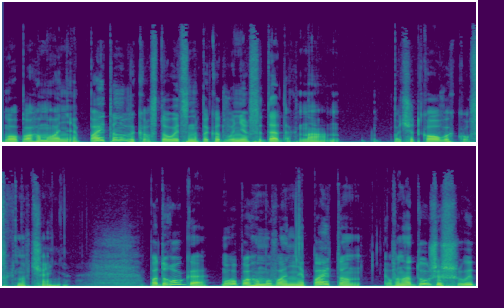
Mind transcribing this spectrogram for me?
Мова програмування Python використовується, наприклад, в університетах на початкових курсах навчання. По-друге, мова програмування Python вона дуже швид,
